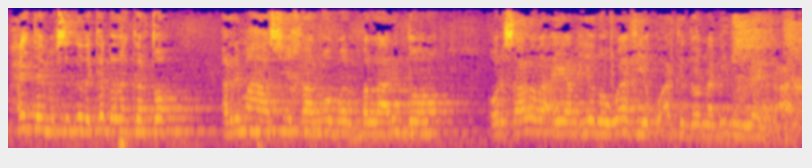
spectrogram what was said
maxay tahay mafsadada ka dhalan karto? Arrimahaas shiikhaa noo ballaarin doono oo risaalada ayaan iyadoo waafiya ku arki doonaa biidn illahi tacaala.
